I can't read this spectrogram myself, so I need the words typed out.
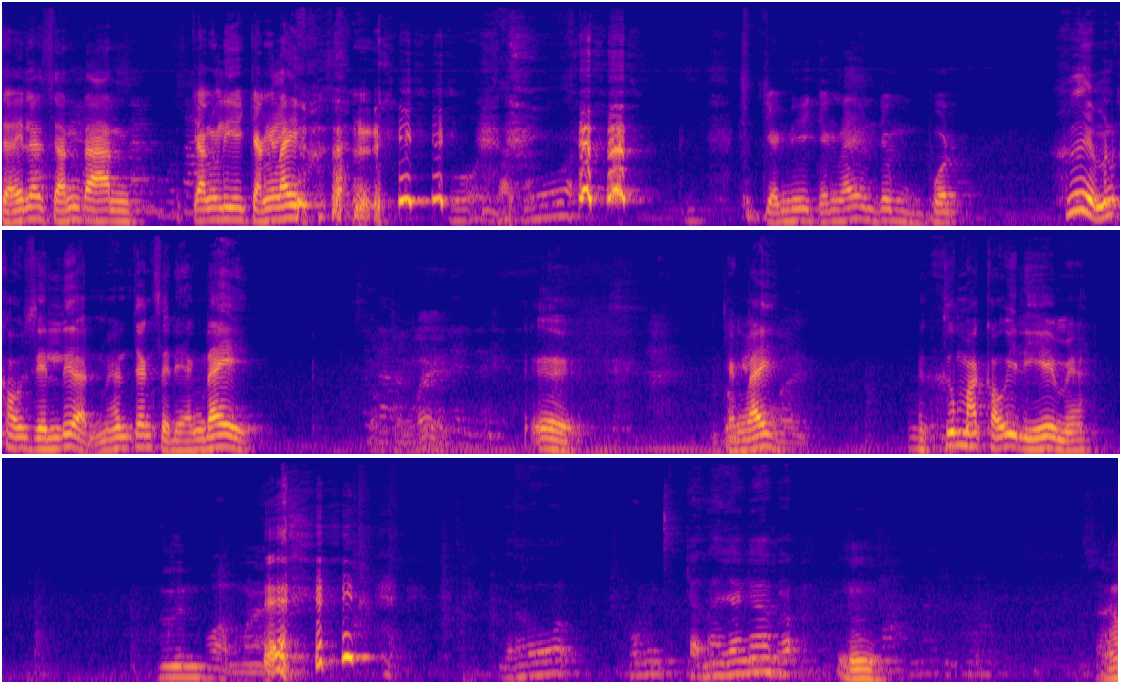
สัยและสันดานจังลีจังไรโอ้ยสาธุจังลีจังไรมันจังบทคือให้มันเข้าเส้นเลือดมันจังแสดงได้ต้องจังไรเออจังไรคือมักเขาอีหลีไหม พื้นพร้อมมาเดี๋ยวผมจัดให้ยังงามครับอืมเอา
